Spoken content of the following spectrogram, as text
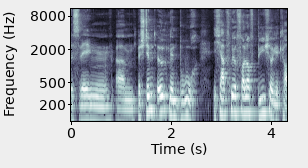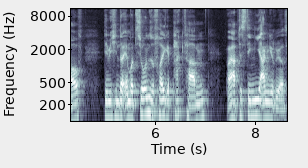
Deswegen ähm, bestimmt irgendein Buch. Ich habe früher voll auf Bücher gekauft, die mich in der Emotion so voll gepackt haben, aber habe das Ding nie angerührt.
